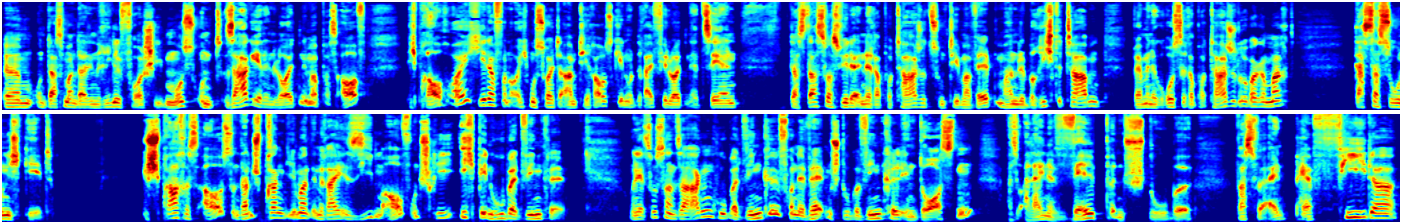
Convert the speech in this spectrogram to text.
ähm, und dass man da den Riegel vorschieben muss und sage ja den Leuten immer, pass auf, ich brauche euch, jeder von euch muss heute Abend hier rausgehen und drei, vier Leuten erzählen, dass das, was wir da in der Reportage zum Thema Welpenhandel berichtet haben, wir haben eine große Reportage drüber gemacht, dass das so nicht geht. Ich sprach es aus und dann sprang jemand in Reihe 7 auf und schrie, ich bin Hubert Winkel. Und jetzt muss man sagen, Hubert Winkel von der Welpenstube Winkel in Dorsten, also alleine Welpenstube, was für ein perfider,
